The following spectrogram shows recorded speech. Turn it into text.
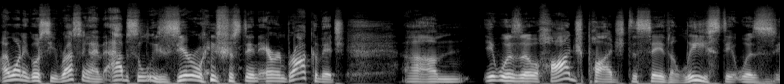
I want to go see wrestling. I have absolutely zero interest in Erin Brockovich. Um, it was a hodgepodge to say the least. It was.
